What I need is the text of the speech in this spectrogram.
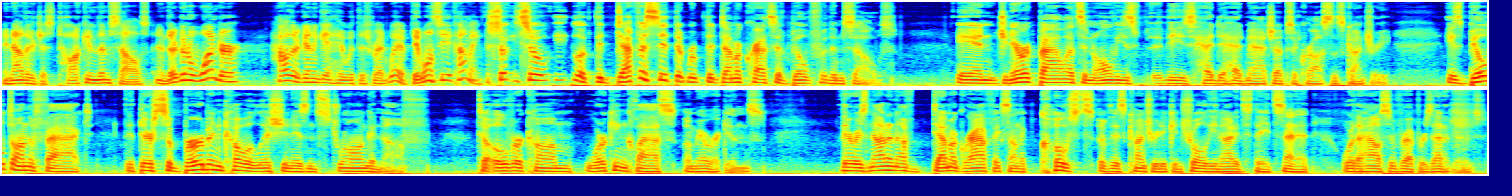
and now they're just talking to themselves, and they're going to wonder how they're going to get hit with this red wave. They won't see it coming. So, so look, the deficit that the Democrats have built for themselves in generic ballots and all these these head-to-head matchups across this country is built on the fact that their suburban coalition isn't strong enough to overcome working class Americans. There is not enough demographics on the coasts of this country to control the United States Senate or the House of Representatives.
